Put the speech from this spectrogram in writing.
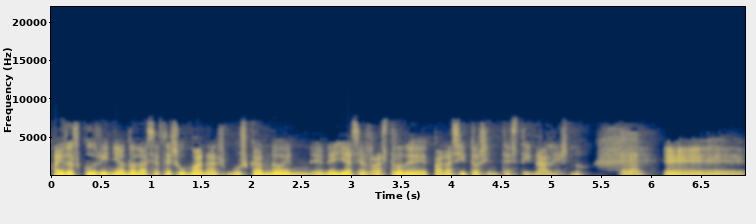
Ha ido escudriñando las heces humanas, buscando en, en ellas el rastro de parásitos intestinales, ¿no? Eh,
